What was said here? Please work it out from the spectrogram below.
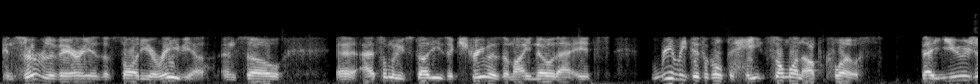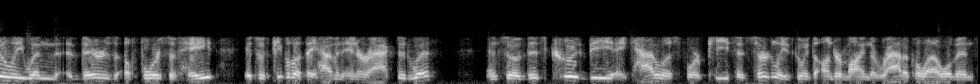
conservative areas of Saudi Arabia. And so, uh, as someone who studies extremism, I know that it's really difficult to hate someone up close. That usually, when there's a force of hate, it's with people that they haven't interacted with. And so this could be a catalyst for peace. It certainly is going to undermine the radical elements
